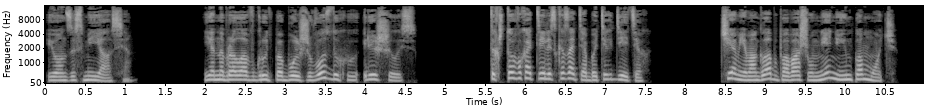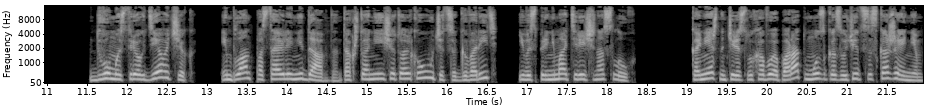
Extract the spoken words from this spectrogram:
и он засмеялся. Я набрала в грудь побольше воздуху и решилась. «Так что вы хотели сказать об этих детях? Чем я могла бы, по вашему мнению, им помочь?» Двум из трех девочек имплант поставили недавно, так что они еще только учатся говорить и воспринимать речь на слух. Конечно, через слуховой аппарат музыка звучит с искажением,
